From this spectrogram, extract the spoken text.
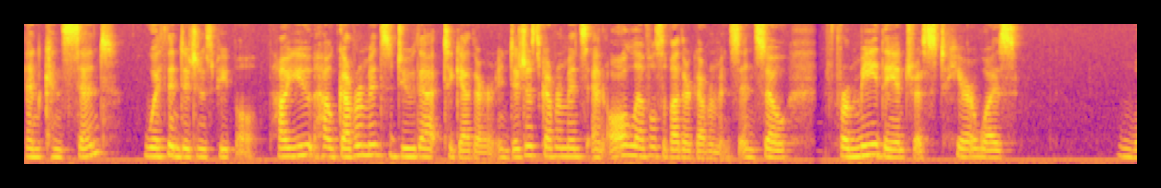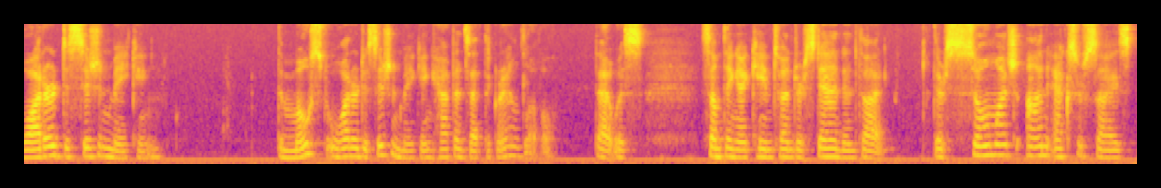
and consent with indigenous people how you how governments do that together indigenous governments and all levels of other governments and so for me the interest here was water decision making the most water decision making happens at the ground level. That was something I came to understand and thought there's so much unexercised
